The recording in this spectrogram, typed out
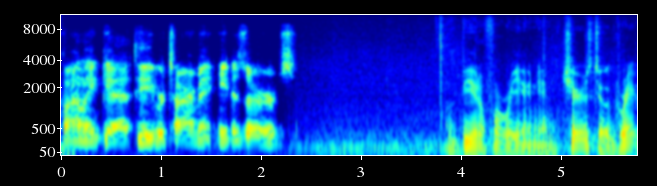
finally get the retirement he deserves. A beautiful reunion. Cheers to a great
